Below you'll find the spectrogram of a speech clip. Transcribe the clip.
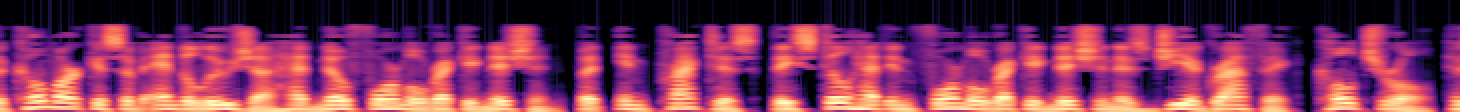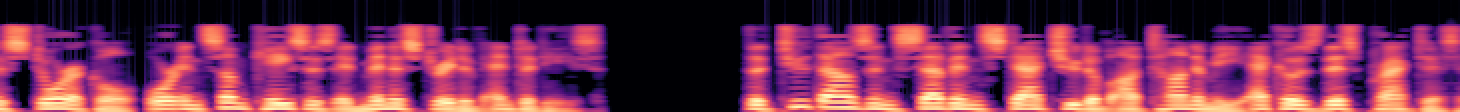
the comarcas of Andalusia had no formal recognition, but, in practice, they still had informal recognition as geographic, cultural, historical, or in some cases administrative entities. The 2007 Statute of Autonomy echoes this practice,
